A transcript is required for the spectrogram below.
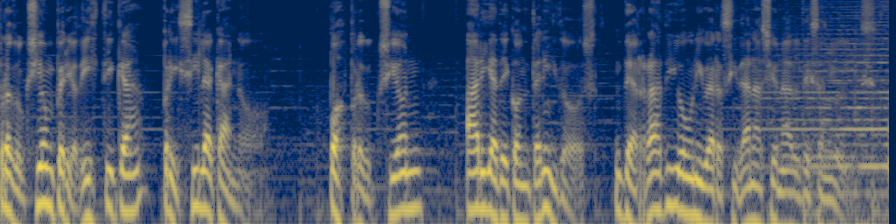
Producción periodística Priscila Cano. Postproducción Área de Contenidos de Radio Universidad Nacional de San Luis.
